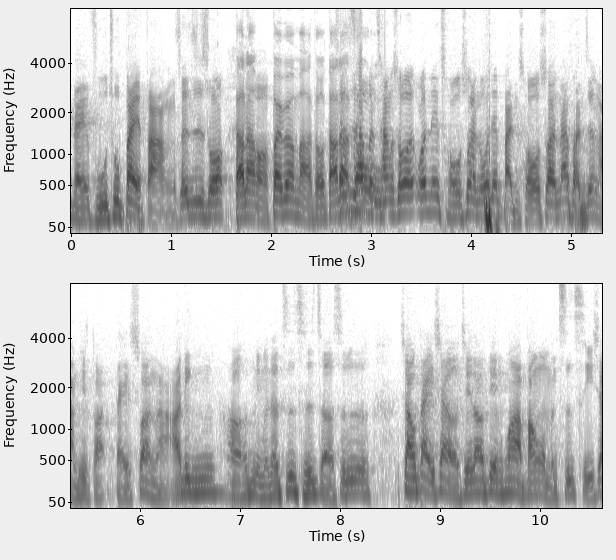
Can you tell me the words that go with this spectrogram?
来服务处拜访，甚至说打打拜拜码头，打打甚至他们常说，我那筹算，我那板筹算，那反正啊，你打打算啊。阿丁和你们的支持者是不是交代一下，有接到电话帮我们支持一下？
